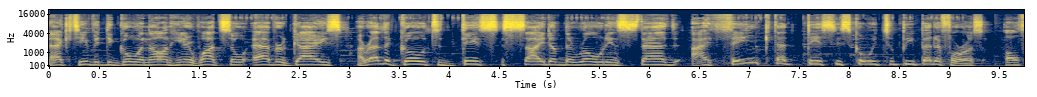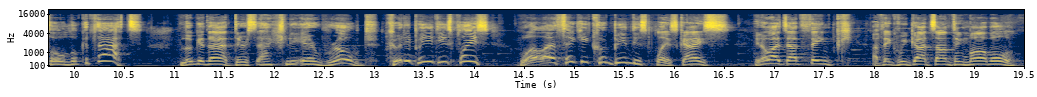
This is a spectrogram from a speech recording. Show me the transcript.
activity going on here whatsoever guys i rather go to this side of the road instead i think that this is going to be better for us although look at that look at that there's actually a road could it be this place well i think it could be this place guys you know what i think i think we got something marble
